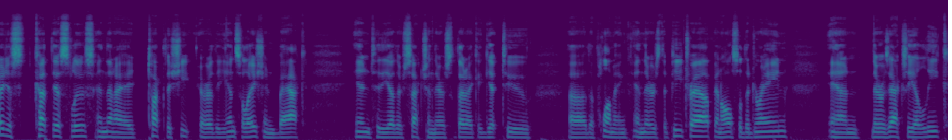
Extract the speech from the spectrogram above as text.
I just cut this loose and then I tuck the sheet or the insulation back into the other section there so that I could get to uh, the plumbing. And there's the P-trap and also the drain. And there was actually a leak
